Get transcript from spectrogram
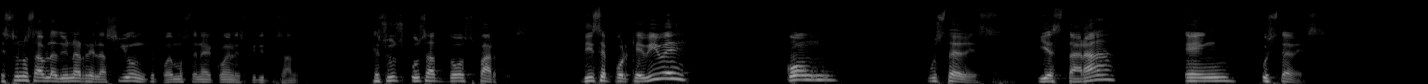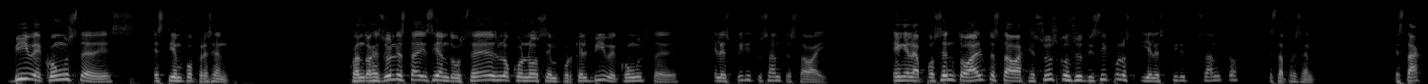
Esto nos habla de una relación que podemos tener con el Espíritu Santo. Jesús usa dos partes. Dice, porque vive con ustedes y estará en ustedes. Vive con ustedes es tiempo presente. Cuando Jesús le está diciendo, ustedes lo conocen porque Él vive con ustedes, el Espíritu Santo estaba ahí. En el aposento alto estaba Jesús con sus discípulos y el Espíritu Santo está presente. Está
